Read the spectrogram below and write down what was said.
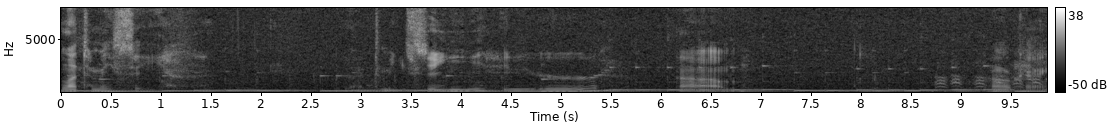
Let me see. Let me see here. Um. Okay.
